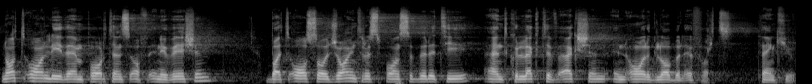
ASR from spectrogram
not only the importance of innovation, but also joint responsibility and collective action in all global efforts. Thank you.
